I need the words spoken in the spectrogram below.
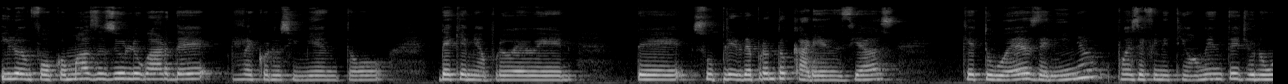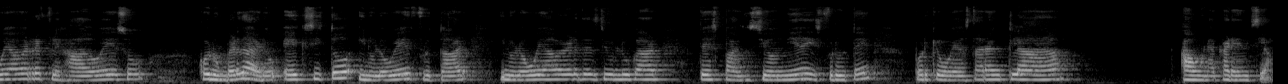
y lo enfoco más desde un lugar de reconocimiento, de que me aprueben, de suplir de pronto carencias que tuve desde niña, pues definitivamente yo no voy a haber reflejado eso con un verdadero éxito y no lo voy a disfrutar y no lo voy a ver desde un lugar de expansión ni de disfrute porque voy a estar anclada a una carencia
